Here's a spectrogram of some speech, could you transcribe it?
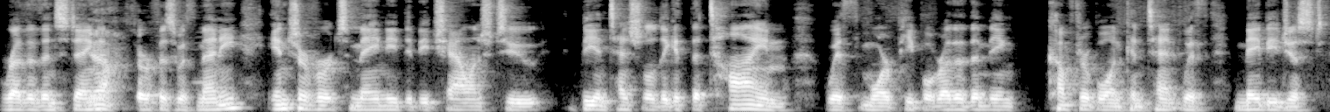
rather than staying yeah. on the surface with many. Introverts may need to be challenged to be intentional to get the time with more people rather than being comfortable and content with maybe just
